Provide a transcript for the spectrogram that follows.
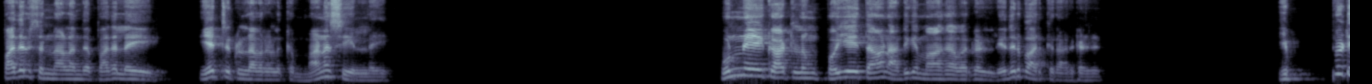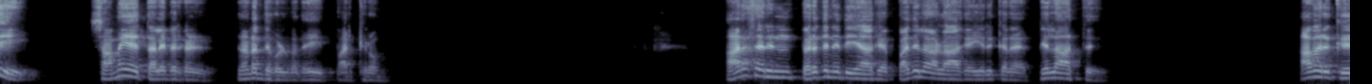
பதில் சொன்னால் அந்த பதிலை ஏற்றுக்கொள்ள அவர்களுக்கு மனசு இல்லை. உண்மையை காட்டிலும் பொய்யைத்தான் அதிகமாக அவர்கள் எதிர்பார்க்கிறார்கள். இப்படி சமய தலைவர்கள் நடந்து கொள்வதை பார்க்கிறோம். அரசரின் பிரதிநிதியாக பதிலாளாக இருக்கிற பிலாத்து. அவருக்கு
